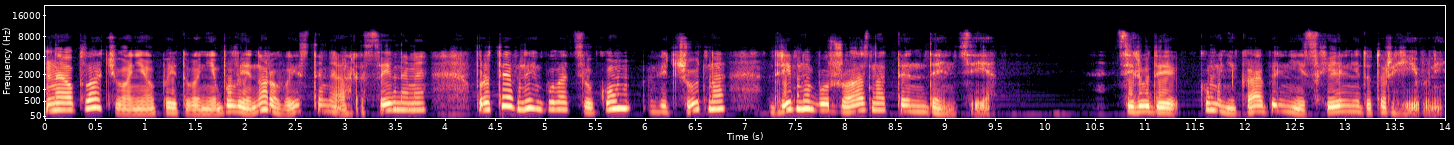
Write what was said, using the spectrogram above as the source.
Неоплачувані опитувані були норовистими, агресивними, проте в них була цілком відчутна дрібнобуржуазна тенденція. Ці люди комунікабельні і схильні до торгівлі.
